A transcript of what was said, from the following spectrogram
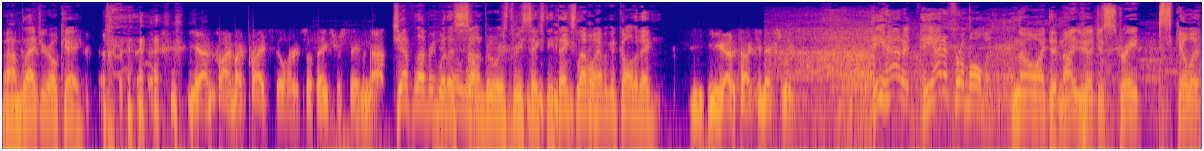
Well, I'm glad you're okay. Yeah, I'm fine. My pride still hurts, so thanks for saving that. Jeff Levering with us on Brewers 360. Thanks, Levo. Have a good call today. You, you got to talk to you next week. He had it. He had it for a moment. No, I didn't. I had just straight skillet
